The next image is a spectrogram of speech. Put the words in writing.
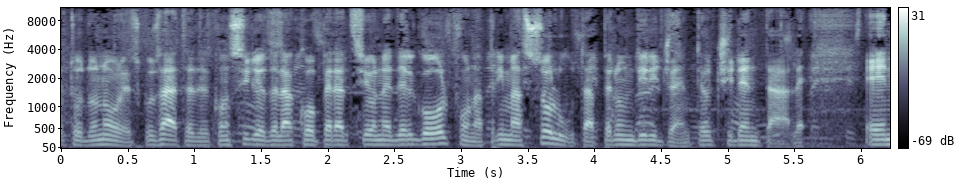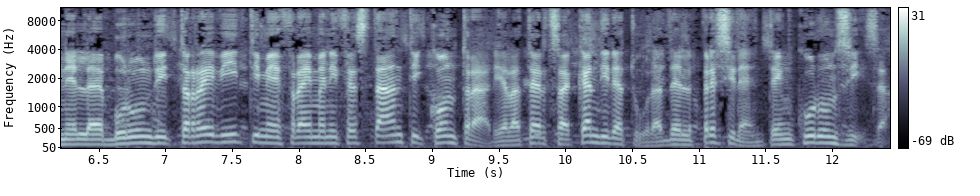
d'onore scusate, del Consiglio della cooperazione del Golfo, una prima assoluta per un dirigente occidentale. E nel Burundi tre vittime fra i manifestanti contrari alla terza candidatura del presidente Nkurunziza.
